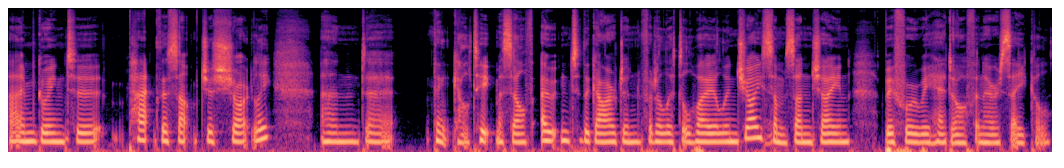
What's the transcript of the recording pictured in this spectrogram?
I'm going to pack this up just shortly and uh, think I'll take myself out into the garden for a little while, enjoy some sunshine before we head off on our cycle.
